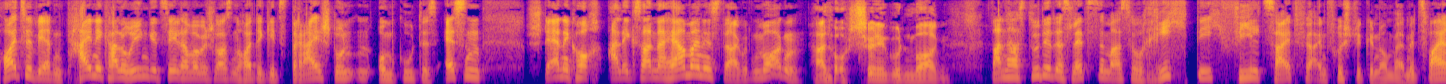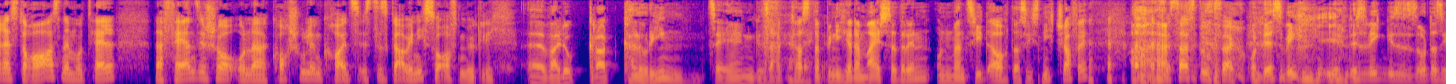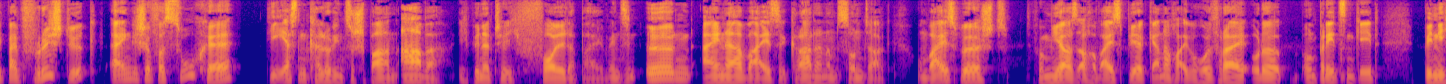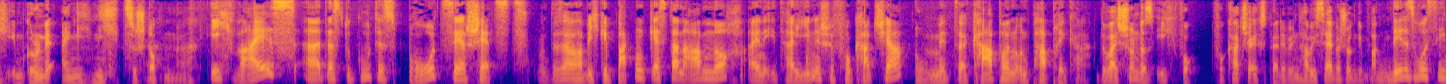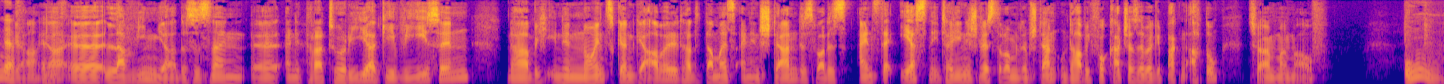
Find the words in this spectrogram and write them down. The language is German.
Heute werden keine Kalorien gezählt, haben wir beschlossen. Heute geht's drei Stunden um gutes Essen. Sternekoch Alexander Herrmann ist da. Guten Morgen. Hallo, schönen guten Morgen. Wann hast du dir das letzte Mal so richtig viel Zeit für ein Frühstück genommen? Weil mit zwei Restaurants, einem Hotel, einer Fernsehshow und einer Kochschule im Kreuz ist das, glaube ich, nicht so oft möglich. Äh, weil du gerade Kalorien zählen gesagt hast, da bin ich ja der Meister drin und man sieht auch, dass ich es nicht schaffe. das hast du gesagt. Und deswegen, deswegen ist es so, dass ich beim Frühstück eigentlich schon versuche, die ersten Kalorien zu sparen. Aber ich bin natürlich voll dabei, wenn es in irgendeiner Weise, gerade an einem Sonntag, um Weißwürst, von mir aus auch ein Weißbier, gern auch alkoholfrei oder um Brezen geht, bin ich im Grunde eigentlich nicht zu stoppen. Ja. Ich weiß, äh, dass du gutes Brot sehr schätzt. Und deshalb habe ich gebacken gestern Abend noch eine italienische Focaccia oh. mit äh, Kapern und Paprika. Du weißt schon, dass ich Focaccia-Experte bin, habe ich selber schon gebacken. Nee, das wusste ich nicht. Ja, ja äh, Lavinia, das ist ein, äh, eine Trattoria gewesen. Da habe ich in den 90ern gearbeitet, hatte damals einen Stern. Das war das eins der ersten italienischen Restaurants mit einem Stern. Und da habe ich Focaccia selber gebacken. Achtung, schauen wir mal auf. Uh,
